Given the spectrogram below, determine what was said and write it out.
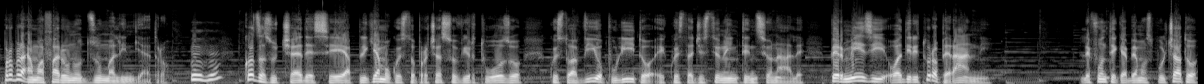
proviamo a fare uno zoom all'indietro. Mhm. Cosa succede se applichiamo questo processo virtuoso, questo avvio pulito e questa gestione intenzionale per mesi o addirittura per anni? Le fonti che abbiamo spulciato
